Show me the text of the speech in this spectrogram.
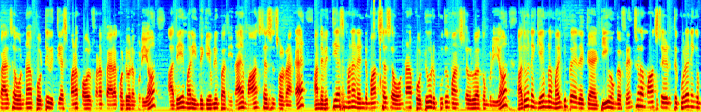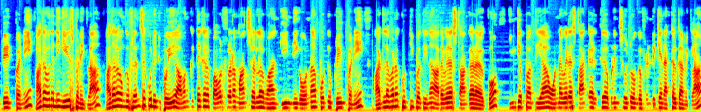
பேல்ஸை ஒன்றா போட்டு வித்தியாசமான பவர்ஃபுல்லான பேரை கொண்டு வர முடியும். அதே மாதிரி இந்த கேம்லேயும் பார்த்தீங்கன்னா மான்ஸ்டர்ஸ்னு சொல்கிறாங்க அந்த வித்தியாசமான ரெண்டு மான்ஸ்டர்ஸை ஒன்றா போட்டு ஒரு புது மான்ஸ்டர் உருவாக்க முடியும். அதுவும் இந்த கேமில் மல்டிப்ளேயர் இருக்காட்டி உங்கள் ஃப்ரெண்ட்ஸோட மான்ஸ்டர் எடுத்து கூட நீங்கள் ப்ரீட் பண்ணி அதை வந்து நீங்கள் யூஸ் பண்ணிக்கலாம். அதால உங்கள் ஃப்ரெண்ட்ஸை கூட்டிகிட்டு போய் அவங்க கிட்ட இருக்கிற பவர்ஃபுல்லான மான்ஸ்டர்லாம் வாங்கி நீங்கள் ஒன்றா போட்டு ப்ரீட் பண்ணி அதில் விட குட்டி பார்த்தீங்கன்னா அதை விட ஸ்ட்ராங்காக இருக்கும். இங்கே பார்த்தியா உன்னை விட ஸ்ட்ராங்காக இருக்குது அப்படின்னு சொல்லிட்டு உங்க ஃப்ரெண்டுக்கே நக்கல் காமிக்கலாம்.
